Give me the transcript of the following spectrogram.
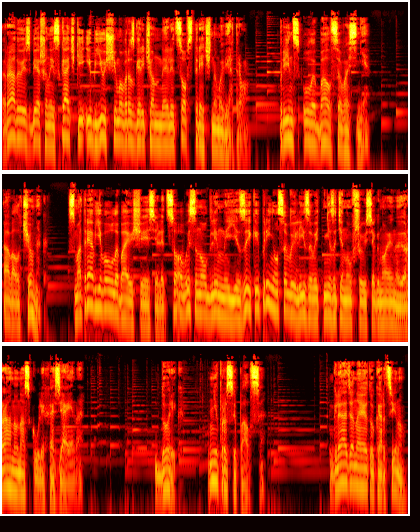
радуясь бешеной скачке и бьющему в разгоряченное лицо встречному ветру. Принц улыбался во сне, а волчонок, смотря в его улыбающееся лицо, высунул длинный язык и принялся вылизывать незатянувшуюся гнойную рану на скуле хозяина. Дорик не просыпался. Глядя на эту картину,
